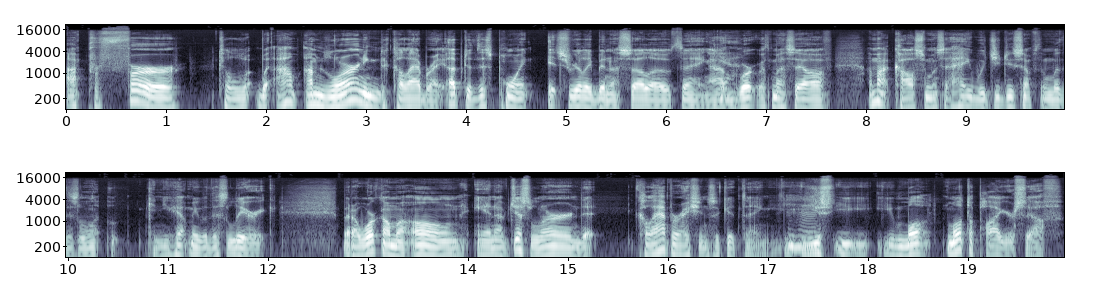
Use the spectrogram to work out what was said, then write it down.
I prefer to. I'm- I'm learning to collaborate. Up to this point, it's really been a solo thing. I've Yeah. worked with myself. I might call someone and say, "Hey, would you do something with this? Can you help me with this lyric?" But I work on my own, and I've just learned that collaboration is a good thing. Mm-hmm. You- You you, you mul- multiply yourself.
